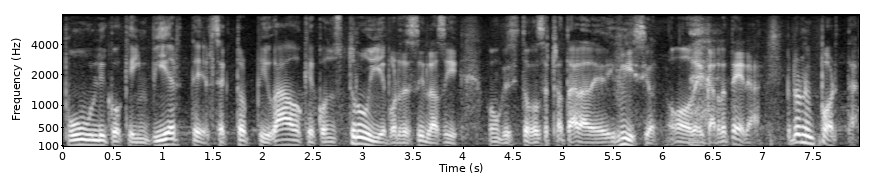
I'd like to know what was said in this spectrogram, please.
público que invierte, el sector privado que construye, por decirlo así, como que si todo se tratara de edificios o de carretera, pero no importa,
